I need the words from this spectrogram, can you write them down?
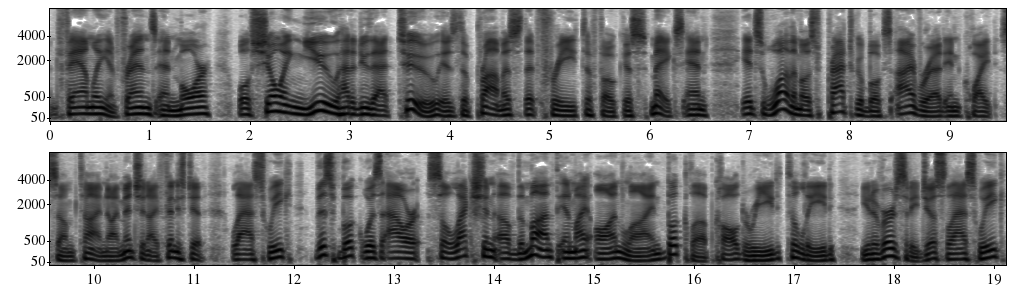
and family and friends and more? Well, showing you how to do that too is the promise that Free to Focus makes. And it's one of the most practical books I've read in quite some time. Now, I mentioned I finished it last week. This book was our selection of the month in my online book club called Read to Lead University. Just last week,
